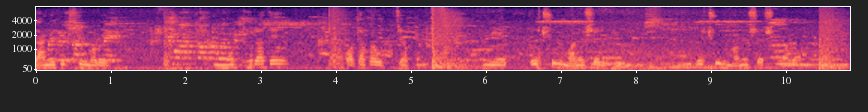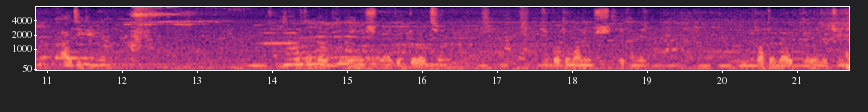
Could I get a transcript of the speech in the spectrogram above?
রানীকুঠি মোড়ে মধ্যরাতে পতাকা উদযাপন নিয়ে প্রচুর মানুষের ভিড়, প্রচুর মানুষের সমাগম। আজ এখানে পতাকা উত্তোলনের সময় দেখতে পাচ্ছেন যে কত মানুষ এখানে পতাকা উত্তোলনের জন্য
